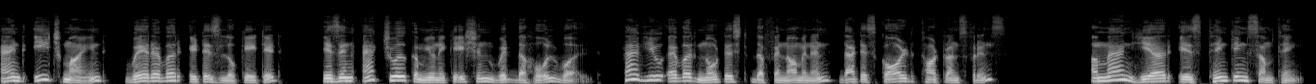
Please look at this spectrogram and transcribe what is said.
And each mind, wherever it is located, is in actual communication with the whole world. Have you ever noticed the phenomenon that is called thought transference? A man here is thinking something,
